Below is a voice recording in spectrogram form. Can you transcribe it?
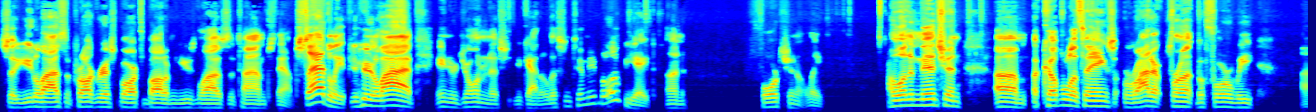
So utilize the progress bar at the bottom, utilize the timestamp. Sadly, if you're here live and you're joining us, you got to listen to me bloviate, unfortunately. I want to mention um, a couple of things right up front before we uh,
